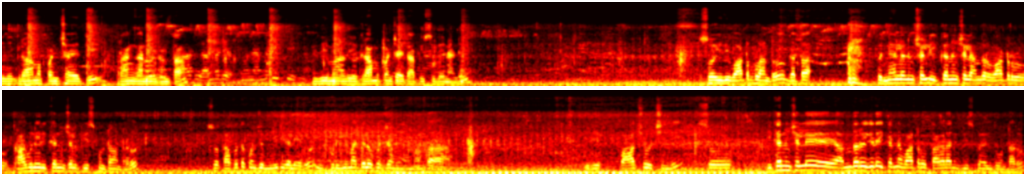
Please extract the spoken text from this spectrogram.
ఇది గ్రామ పంచాయతీ ప్రాంగణం ఇదంతా. ఇది మాది గ్రామ పంచాయతీ ఆఫీస్ ఇదేనండి. సో ఇది వాటర్ ప్లాంట్. గత కొన్నేళ్ళ నుంచి వెళ్ళి ఇక్కడ నుంచి వెళ్ళి అందరూ వాటర్ త్రాగునీరు ఇక్కడ నుంచి వెళ్ళి తీసుకుంటూ ఉంటారు. సో కాకపోతే కొంచెం నీట్గా లేదు. ఇప్పుడు ఈ మధ్యలో కొంచెం అంత ఇది పాచు వచ్చింది. సో ఇక్కడ నుంచి అందరూ ఇక్కడ ఇక్కడనే వాటర్ తాగడానికి తీసుకుని వెళ్తూ ఉంటారు.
